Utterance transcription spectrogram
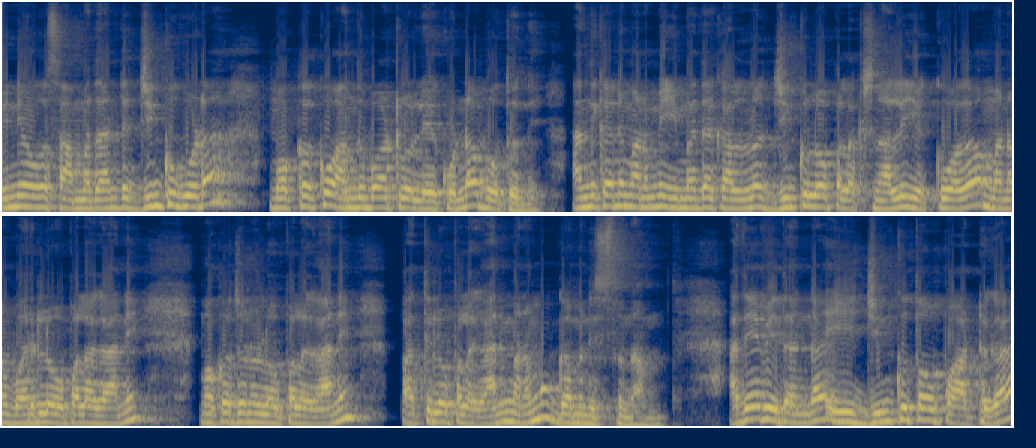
వినియోగ సామర్థ్యం అంటే జింకు కూడా మొక్కకు అందుబాటులో లేకుండా పోతుంది. అందుకని మనం ఈ మధ్య కాలంలో జింకు లోప లక్షణాలు ఎక్కువగా మన వరి లోపల కానీ మొక్కజొన్న లోపల కానీ పత్తి లోపల కానీ మనము గమనిస్తున్నాం. అదేవిధంగా ఈ జింకుతో పాటుగా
